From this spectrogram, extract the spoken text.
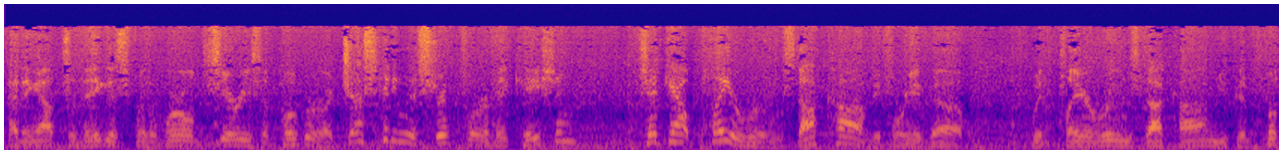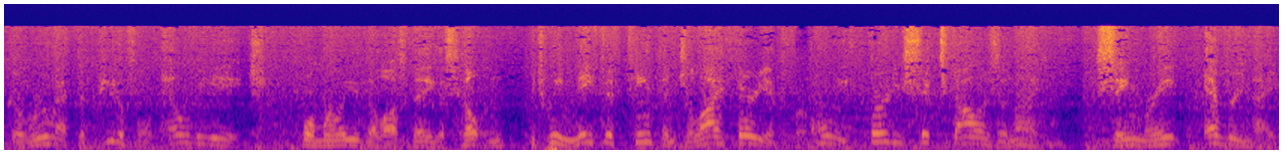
Heading out to Vegas for the World Series of Poker or just hitting the strip for a vacation? Check out playerrooms.com before you go. With playerrooms.com, you can book a room at the beautiful LVH, formerly the Las Vegas Hilton, between May 15th and July 30th for only $36 a night. Same rate every night,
